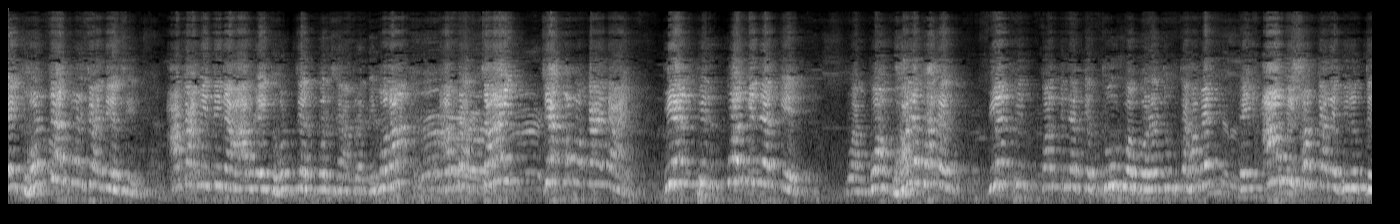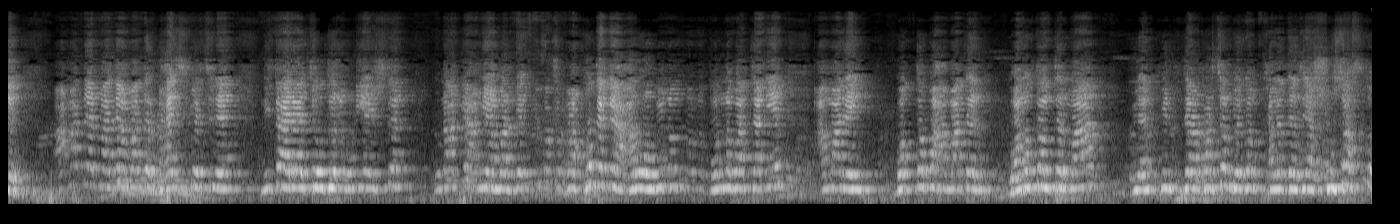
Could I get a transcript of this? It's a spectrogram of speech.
এই ধৈর্যের পরিচয় দিয়েছি। আগামী দিনে আর এই ধৈর্যের পরিচয় আমরা দিব না। আমরা চাই যে কোনো কায়দায় বিএনপির কর্মীদেরকে ঘরে ঘরে বিএনপি কর্মীদেরকে দুর্গ করে তুলতে হবে। এই আওয়ামী সরকারের বিরুদ্ধে আমাদের মাঝে আমাদের ভাইস প্রেসিডেন্ট নিতাই রায় চৌধুরী উনি এসেছেন। উনাকে আমি আমার ব্যক্তিগত পক্ষ থেকে আরও অভিনন্দন ধন্যবাদ জানিয়ে আমার এই বক্তব্য আমাদের গণতন্ত্রের মা বিএনপির চেয়ারপারসন বেগম খালেদা জিয়া সুস্বাস্থ্য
